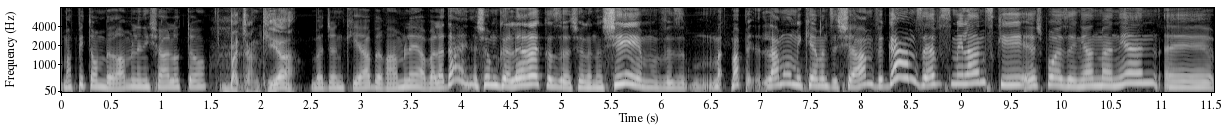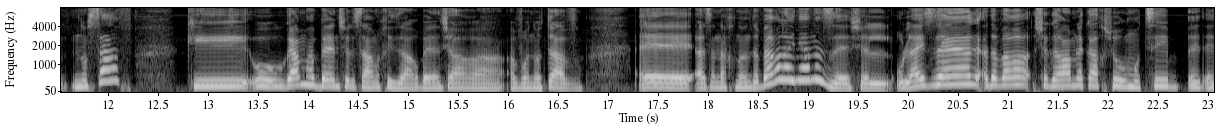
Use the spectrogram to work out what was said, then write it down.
מה פתאום ברמלה נשאל אותו? בג'נקייה. בג'נקייה ברמלה, אבל עדיין, יש שם גלריה כזה של אנשים, וזה, מה, מה, למה הוא מיקם את זה שם? וגם זאב סמילנסקי, יש פה איזה עניין מעניין אה, נוסף, כי הוא גם הבן של סם חיזר, בין שאר עוונותיו. אה, אז אנחנו נדבר על העניין הזה של אולי זה הדבר שגרם לכך שהוא מוציא אה, אה,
